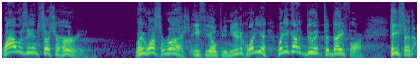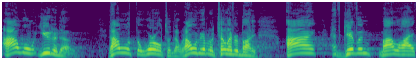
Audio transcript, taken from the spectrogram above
why was he in such a hurry? Well, what's the rush, Ethiopian eunuch? What do you, what do you got to do it today for? He said, I want you to know, and I want the world to know, and I want to be able to tell everybody, I have given my life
